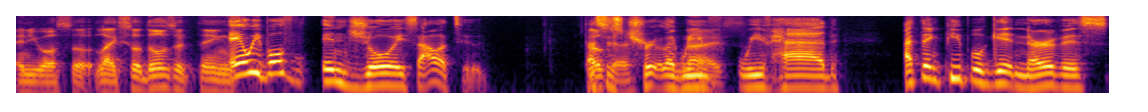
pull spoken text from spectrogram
and you also like. So those are things. and we both enjoy solitude. That's just true. Like we've Nice. we've had I think people get nervous.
